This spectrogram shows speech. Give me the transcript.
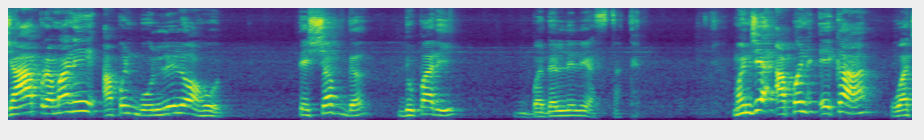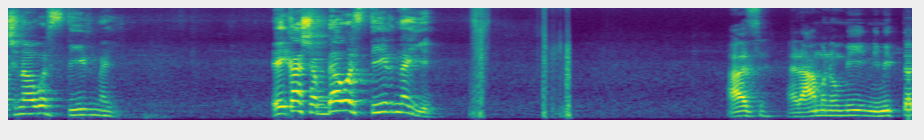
ज्याप्रमाणे आपण बोललेलो आहोत ते शब्द दुपारी बदललेले असतात. म्हणजे आपण एका वचनावर स्थिर नाही. एका शब्दावर स्थिर नाही आहे आज रामनवमी निमित्त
